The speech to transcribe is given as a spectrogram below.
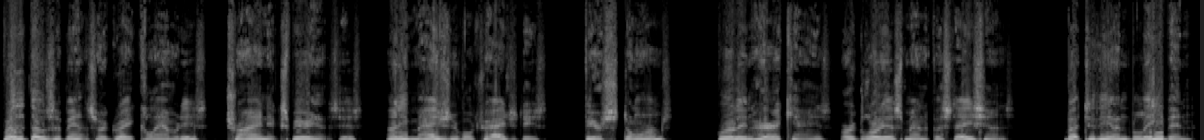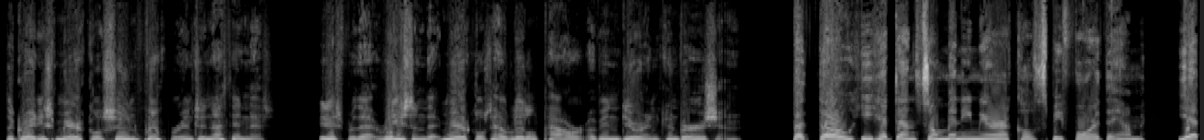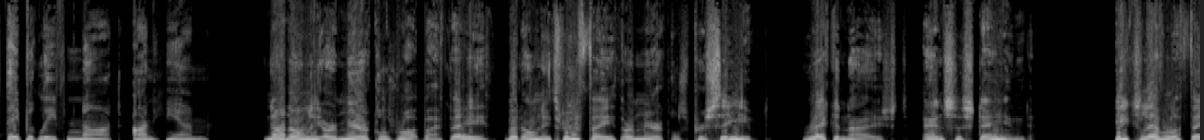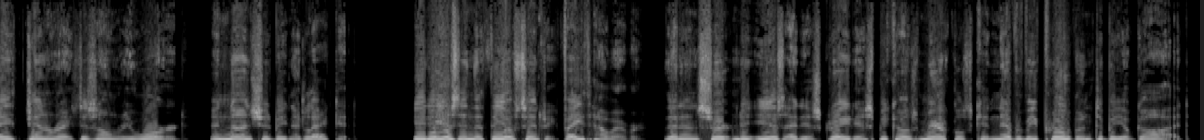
Whether those events are great calamities, trying experiences, unimaginable tragedies, fierce storms, whirling hurricanes, or glorious manifestations. But to the unbelieving, the greatest miracles soon whimper into nothingness. It is for that reason that miracles have little power of enduring conversion. But though he had done so many miracles before them, yet they believed not on him. Not only are miracles wrought by faith, but only through faith are miracles perceived, recognized, and sustained. Each level of faith generates its own reward, and none should be neglected. It is in the theocentric faith, however, that uncertainty is at its greatest because miracles can never be proven to be of God.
